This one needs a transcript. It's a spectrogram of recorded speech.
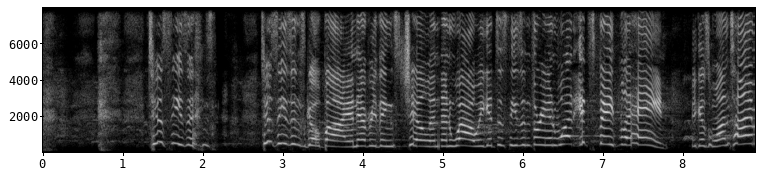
two seasons. Two seasons go by and everything's chill, and then wow, we get to season three, and what? It's Faith Lehane! Because one time,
